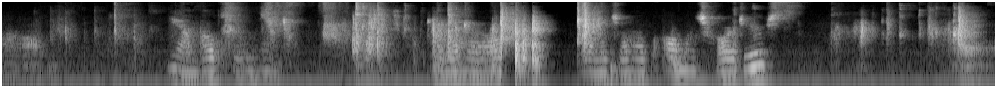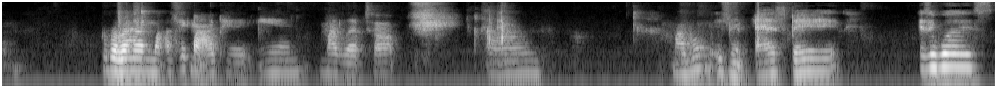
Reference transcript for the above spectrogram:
Um, yeah, I'm about to get hell out. Gotta make sure I have all my chargers. Um, because I have my, I take my iPad and my laptop. Um, my room isn't as bad as it was.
